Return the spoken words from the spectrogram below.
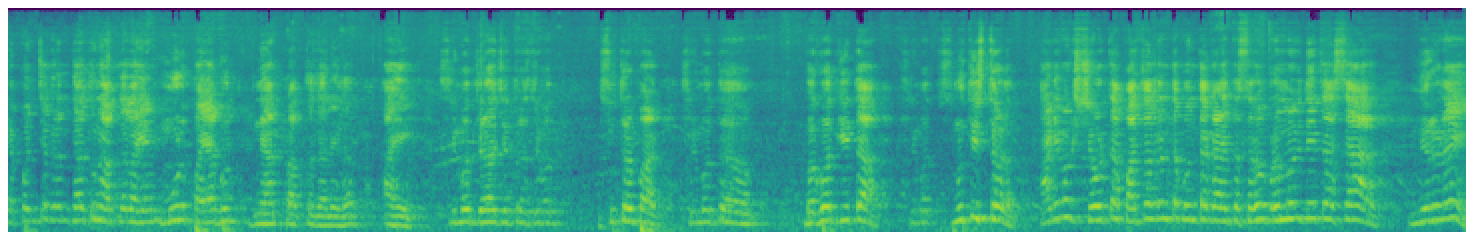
त्या पंचग्रंथातून आपल्याला हे मूळ पायाभूत ज्ञान प्राप्त झालेलं आहे. श्रीमद लीळाचित्र श्रीमद सूत्रपाठ श्रीमद भगवद्गीता श्रीमद स्मृतीस्थळ आणि मग शेवटचा पाचवा ग्रंथ कोणता काढायचा? सर्व ब्रह्मविद्येचा सार निर्णय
